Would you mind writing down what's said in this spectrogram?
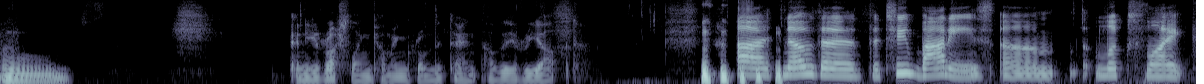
Hmm. Any rustling coming from the tent? Have they react? Uh, no, the the two bodies um looks like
